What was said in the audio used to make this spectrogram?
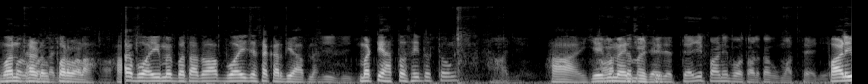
वन थर्ड ऊपर वाला। हाँ, हाँ, बुआई में बता दो आप बुआई जैसा कर दिया आपने। मट्टी हाथों से ही देते होंगे? हाँ जी। हाँ ये भी है देते हैं जी पानी बहुत हल्का घुमाते हैं जी। पानी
